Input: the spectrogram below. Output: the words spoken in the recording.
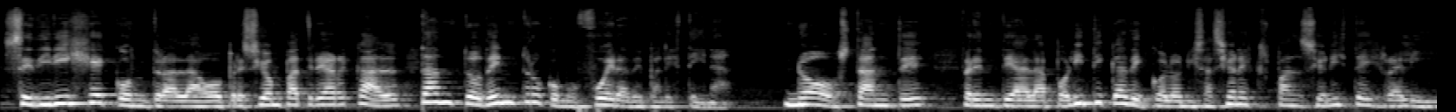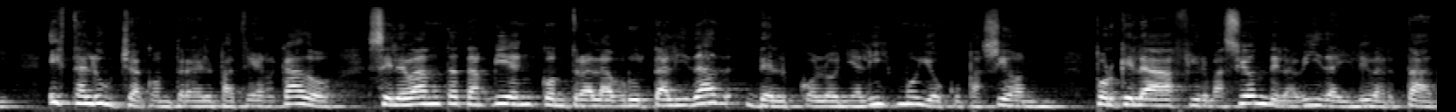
se dirige contra la opresión patriarcal tanto dentro como fuera de Palestina. No obstante, frente a la política de colonización expansionista israelí, esta lucha contra el patriarcado se levanta también contra la brutalidad del colonialismo y ocupación, porque la afirmación de la vida y libertad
